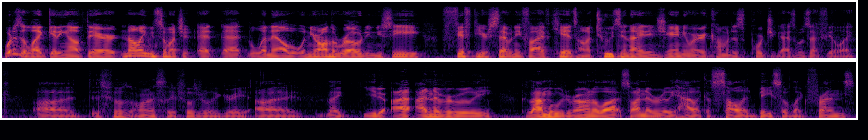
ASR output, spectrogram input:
what is it like getting out there? Not even so much at, at, at Linnell, but when you're on the road and you see 50 or 75 kids on a Tuesday night in January coming to support you guys. What's that feel like? Uh, it feels honestly, it feels really great. Uh, like you, I, I never really, cause I moved around a lot, so I never really had like a solid base of like friends,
